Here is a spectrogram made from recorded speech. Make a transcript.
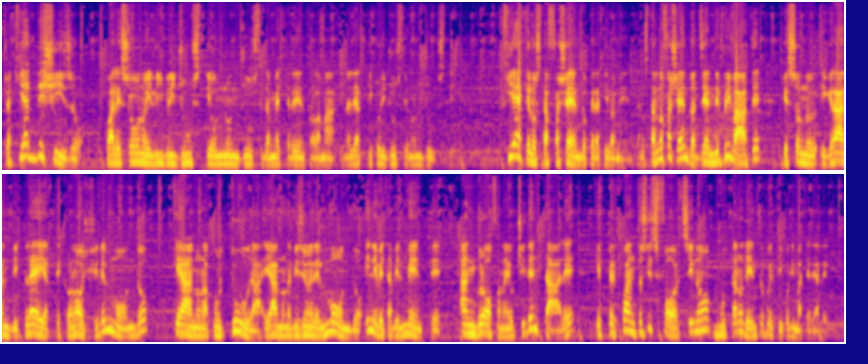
Cioè chi ha deciso quali sono i libri giusti o non giusti da mettere dentro la macchina, gli articoli giusti o non giusti? Chi è che lo sta facendo operativamente? Lo stanno facendo aziende private che sono i grandi player tecnologici del mondo, che hanno una cultura e hanno una visione del mondo inevitabilmente anglofona e occidentale che per quanto si sforzino buttano dentro quel tipo di materiale lì.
